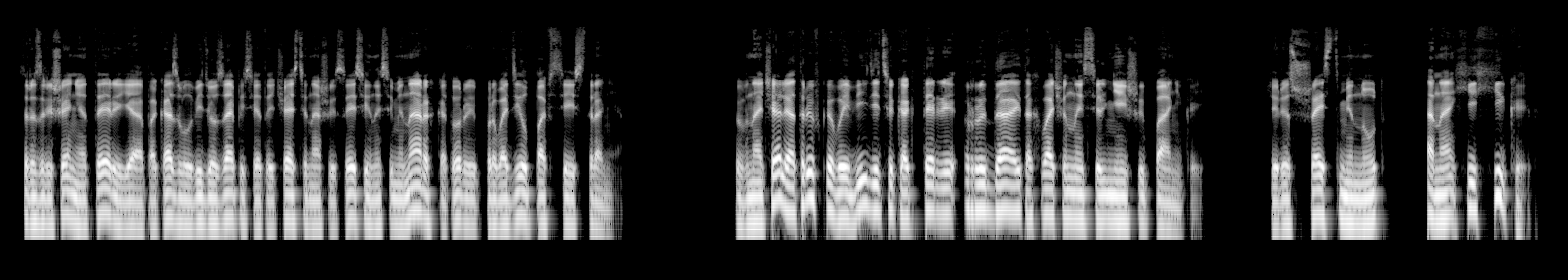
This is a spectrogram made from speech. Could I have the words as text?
С разрешения Терри я показывал видеозаписи этой части нашей сессии на семинарах, которые проводил по всей стране. В начале отрывка вы видите, как Терри рыдает, охваченная сильнейшей паникой. Через 6 минут она хихикает,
